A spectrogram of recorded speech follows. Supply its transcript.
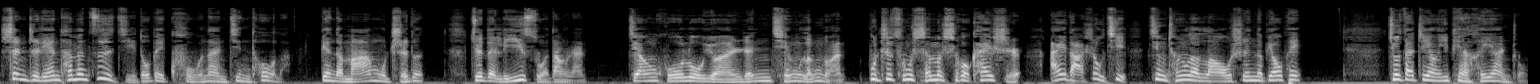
甚至连他们自己都被苦难浸透了。变得麻木迟钝，觉得理所当然。江湖路远，人情冷暖，不知从什么时候开始，挨打受气竟成了老实人的标配。就在这样一片黑暗中，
